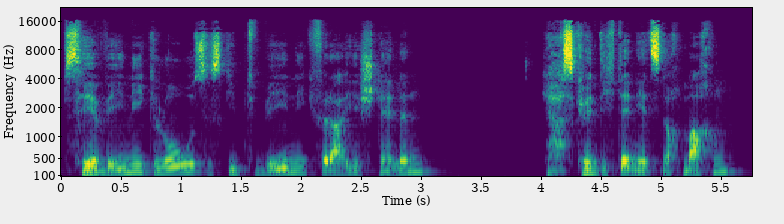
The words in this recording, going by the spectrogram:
sehr wenig los, es gibt wenig freie Stellen. Ja, was könnte ich denn jetzt noch machen?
